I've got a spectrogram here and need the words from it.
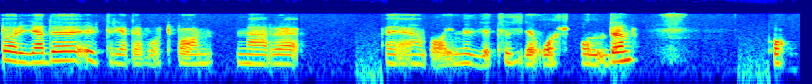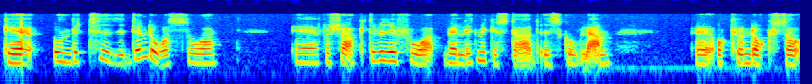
började utreda vårt barn när eh, han var i 9-10 års åldern. Och eh, under tiden då så eh, försökte vi få väldigt mycket stöd i skolan eh, och kunde också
